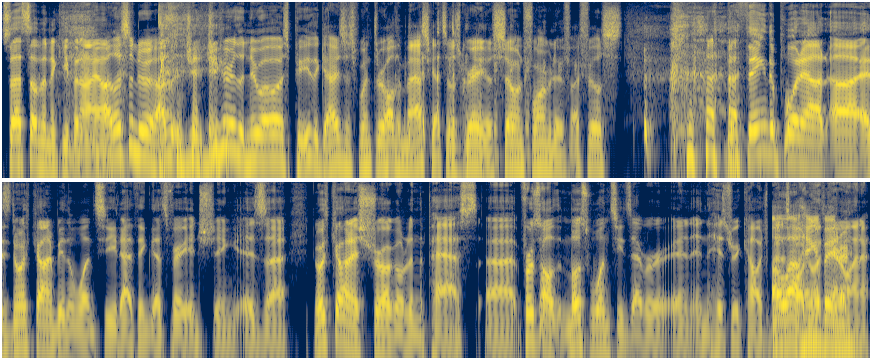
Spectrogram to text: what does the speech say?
so that's something to keep an eye on. I listened to it. I, did, you- did you hear the new OSP? The guys just went through all the mascots. It was great. It was so informative. I feel. s- the thing to point out uh, as North Carolina being the one seed, I think that's very interesting. Is uh, North Carolina has struggled in the past. Uh, first of all, the most one seeds ever in, in the history of college basketball. Oh, wow. basketball. Hang a North. Carolina,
